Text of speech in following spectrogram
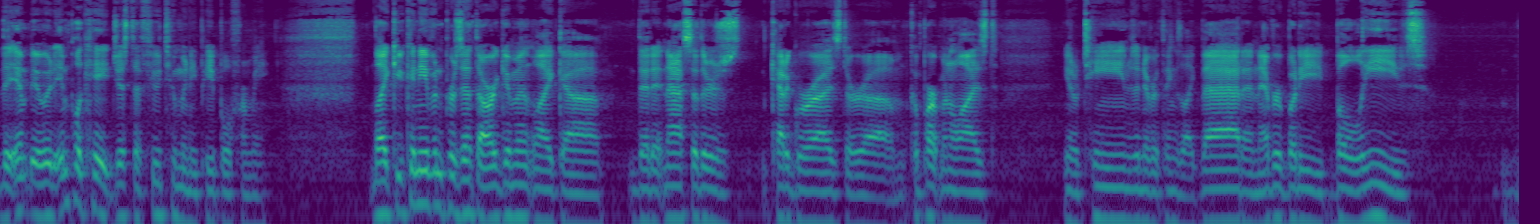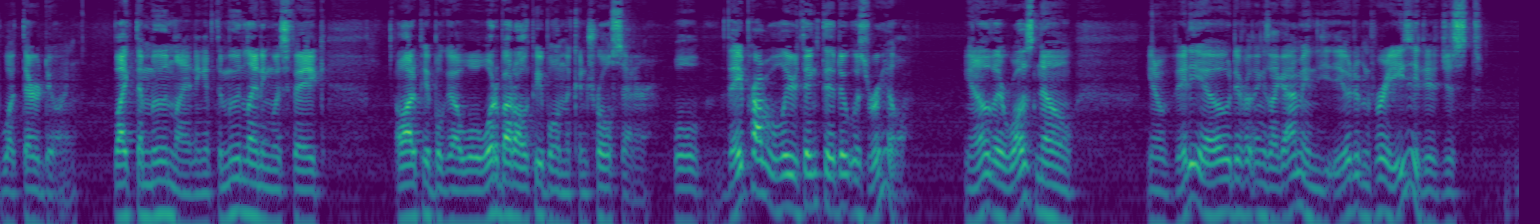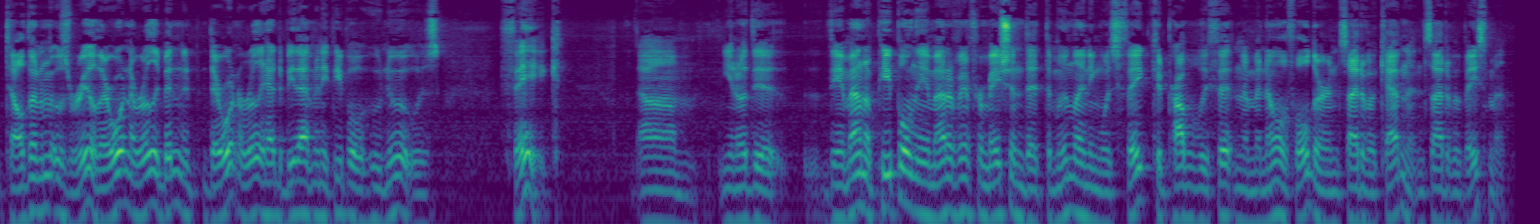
the it would implicate just a few too many people for me. Like you can even present the argument like uh, that at NASA there's categorized or um, compartmentalized, you know, teams and different things like that, and everybody believes what they're doing. Like the moon landing. If the moon landing was fake, a lot of people go, well, what about all the people in the control center? Well, they probably think that it was real. You know, there was no, you know, video, different things like that. I mean, it would have been pretty easy to just tell them it was real. There wouldn't have really been, there wouldn't have really had to be that many people who knew it was fake. Um, you know the the amount of people and the amount of information that the moon landing was fake could probably fit in a manila folder inside of a cabinet inside of a basement.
